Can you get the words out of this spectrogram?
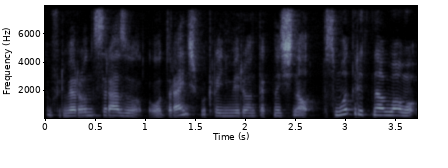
например, он сразу, вот раньше, по крайней мере, он так начинал, смотрит на маму,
